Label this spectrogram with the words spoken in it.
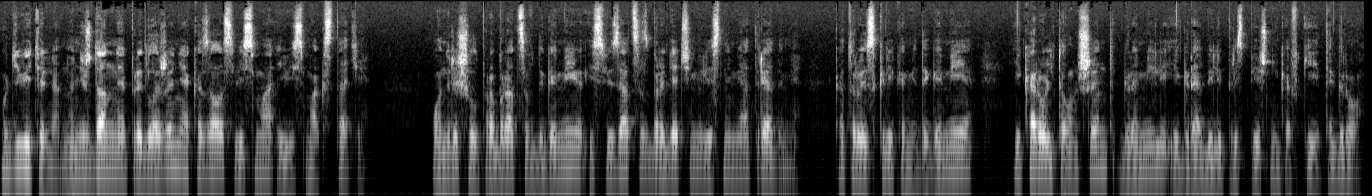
Удивительно, но нежданное предложение оказалось весьма и весьма кстати. Он решил пробраться в Дагомею и связаться с бродячими лесными отрядами, которые с криками Дагомея и король Тауншенд громили и грабили приспешников Кейта Гро.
